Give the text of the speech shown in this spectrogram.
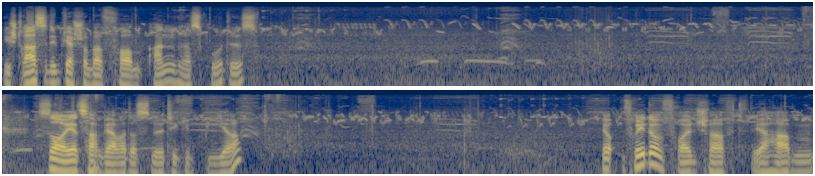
Die Straße nimmt ja schon mal Form an, was gut ist. So, jetzt haben wir aber das nötige Bier. Ja, Friede und Freundschaft. Wir haben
